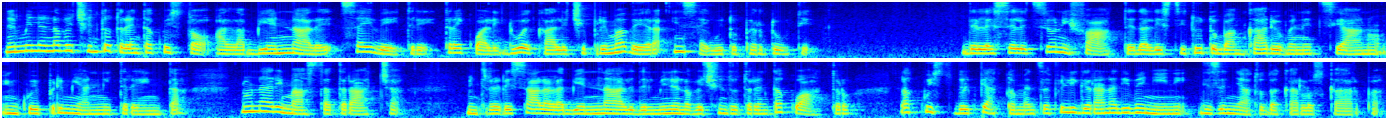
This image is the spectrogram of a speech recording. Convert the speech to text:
nel 1930 acquistò alla Biennale sei vetri, tra i quali due calici primavera in seguito perduti. Delle selezioni fatte dall'Istituto bancario veneziano in quei primi anni 30 non è rimasta traccia, mentre risale alla Biennale del 1934 l'acquisto del piatto a mezza filigrana di Venini disegnato da Carlo Scarpa.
